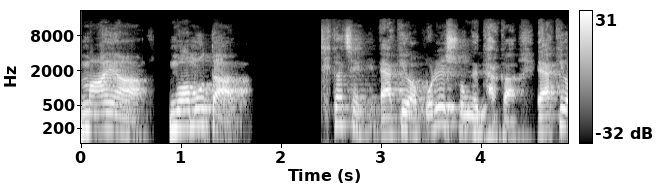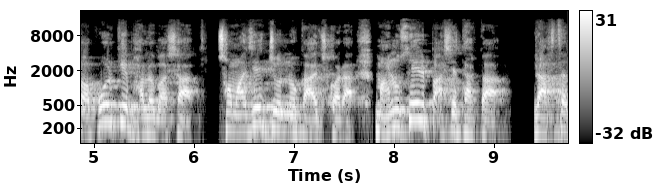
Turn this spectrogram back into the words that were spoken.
মায়া, মমতা। ঠিক আছে? একে অপরের সঙ্গে থাকা, একে অপরকে ভালোবাসা, সমাজের জন্য কাজ করা, মানুষের পাশে থাকা। রাস্তার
